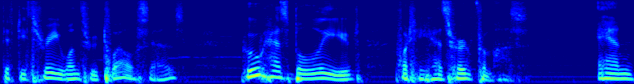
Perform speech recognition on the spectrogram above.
53, 1 through 12 says, Who has believed what he has heard from us? and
